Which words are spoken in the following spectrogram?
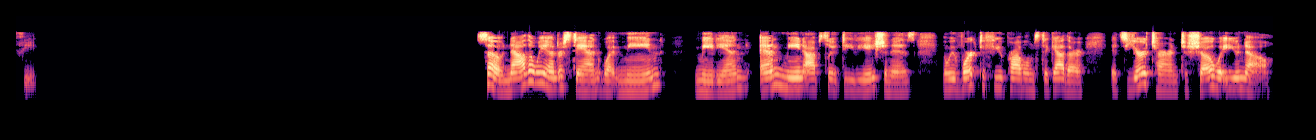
feet. So now that we understand what mean, median, and mean absolute deviation is, and we've worked a few problems together, it's your turn to show what you know.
